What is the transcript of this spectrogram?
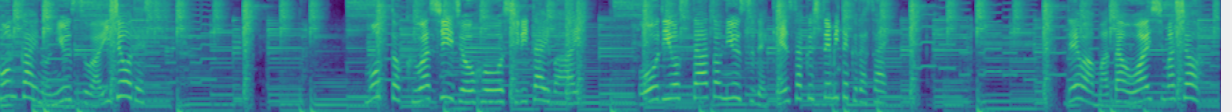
今回のニュースは以上です。もっと詳しい情報を知りたい場合「オーディオスタートニュース」で検索してみてください。ではまたお会いしましょう。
